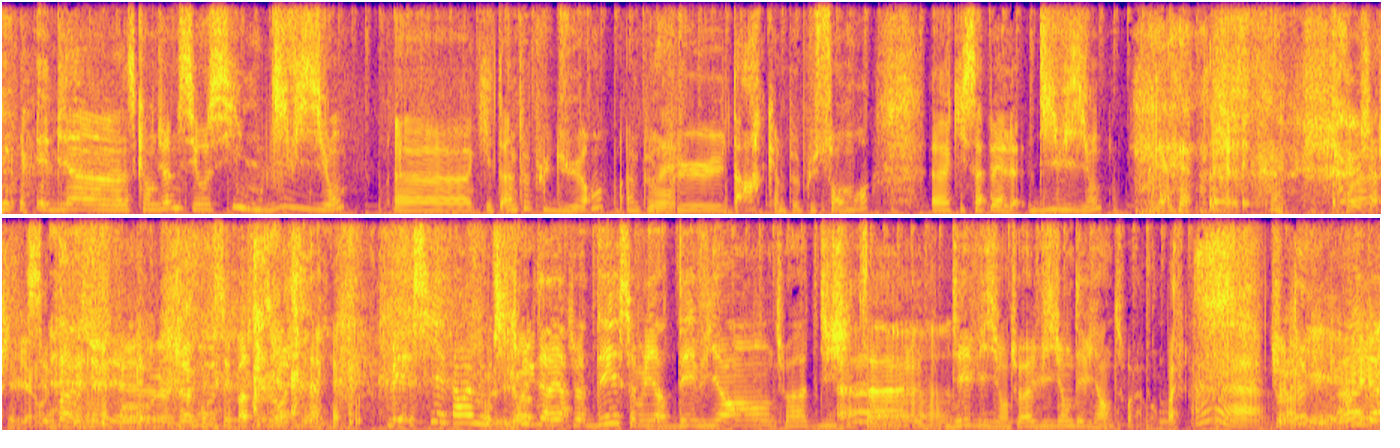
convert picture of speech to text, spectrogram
Eh bien, Scandium, c'est aussi une division euh, qui est un peu plus dure, un peu Ouais. plus dark, un peu plus sombre, euh, qui s'appelle Division. Cherchez bien C'est loin. euh, j'avoue, c'est pas très original. Mais s'il y a quand même un petit truc derrière, tu vois, D, ça veut dire déviant, tu vois, digital, Ah. dévision, tu vois, vision déviante, voilà. Bon, bref. Ah, Tu vois, Joli. ah, il y a-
